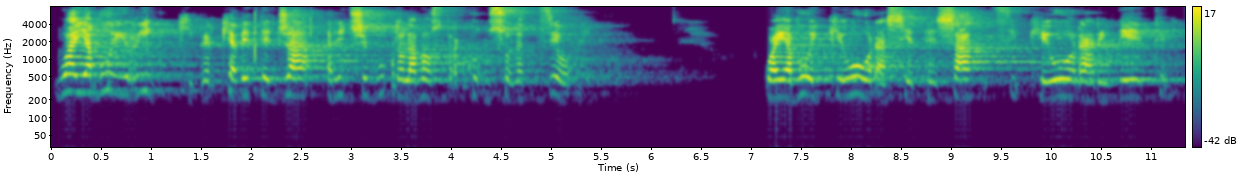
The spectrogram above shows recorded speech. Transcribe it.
Guai a voi ricchi perché avete già ricevuto la vostra consolazione. Guai a voi che ora siete sazi, che ora ridete.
